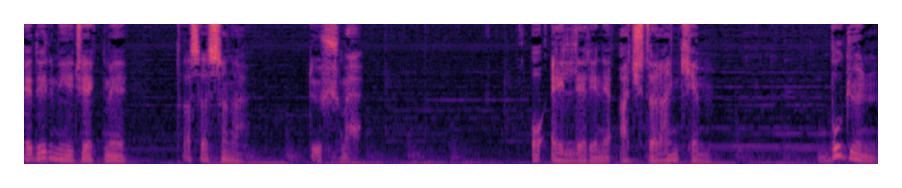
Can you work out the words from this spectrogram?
edilmeyecek mi, tasasına düşme. O ellerini açtıran kim? Bugün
